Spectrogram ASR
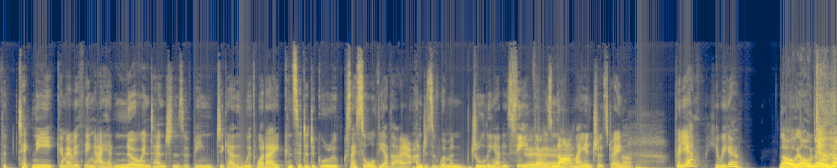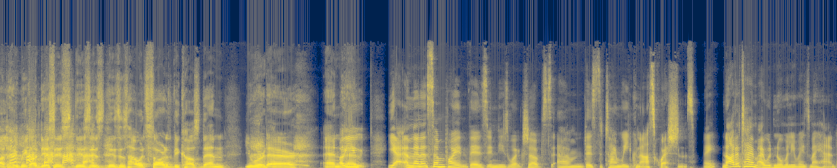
the technique and everything. I had no intentions of being together with what I considered a guru because I saw all the other hundreds of women drooling at his feet. Yeah, that yeah, was yeah, not my interest, right? No. But yeah, here we go. No, no, no, not here we go. This is this is this is how it started because then you were there and, Oh, and you, yeah. And then at some point, there's in these workshops, um, there's the time where you can ask questions, right? Not a time I would normally raise my hand,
